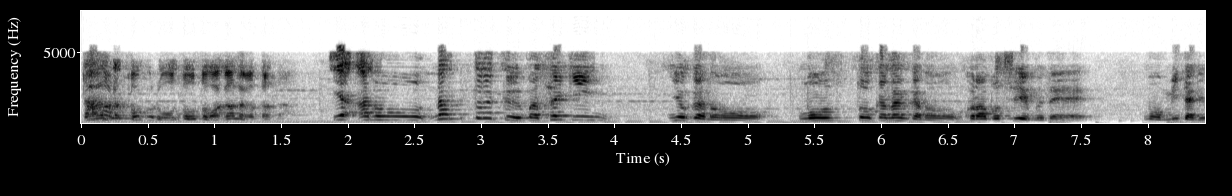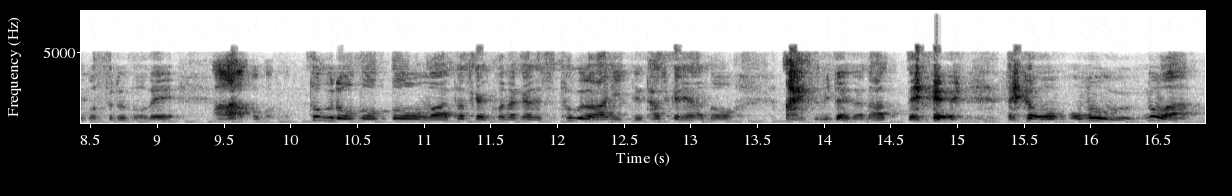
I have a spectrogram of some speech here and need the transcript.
だからトグル弟分かんなかったんだ。いやあのなんとなく、まあ、最近よくあのモンストかなんかのコラボ CM でも見たりもするので、ああ。トグロ弟は確かにこんな感じだし、トグロ兄って確かにあの、あいつみたいだなって 思うのは、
